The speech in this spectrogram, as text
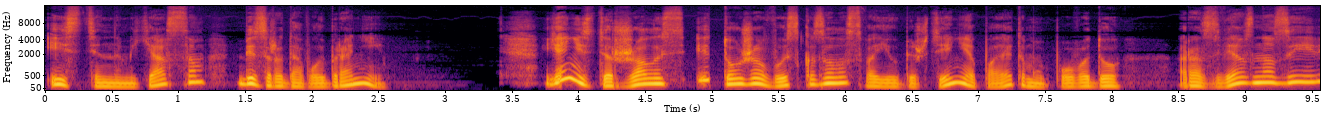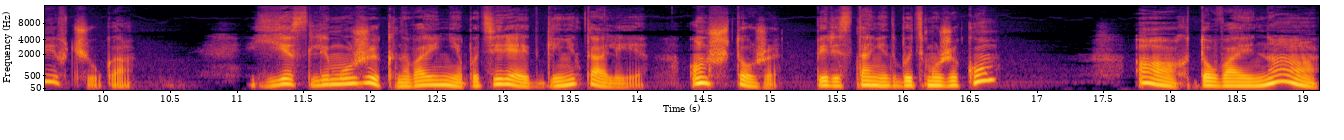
истинным ясом без родовой брони. Я не сдержалась и тоже высказала свои убеждения по этому поводу, развязно заявив Чуга. «Если мужик на войне потеряет гениталии, он что же, перестанет быть мужиком?» «Ах, то война!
